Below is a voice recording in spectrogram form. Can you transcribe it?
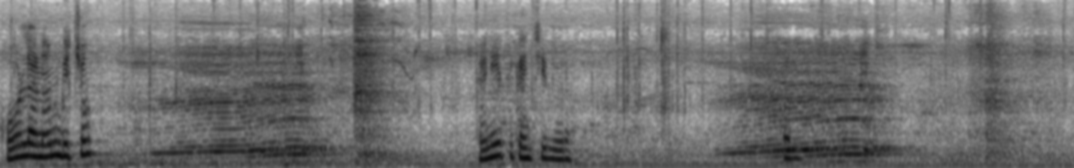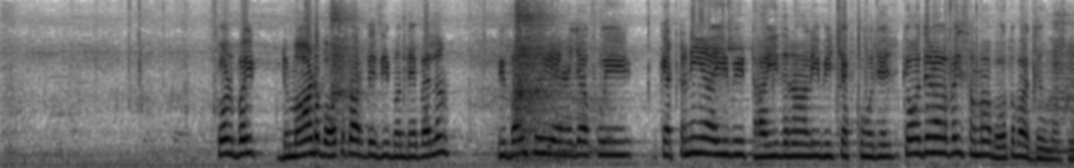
ਖੋਲ ਲੈਣਾ ਉਹਨੂੰ ਵਿੱਚੋਂ। ਕਨੀ ਤੇ ਕੈਂਚੀ ਦੂਰ ਕੋਲ ਬਈ ਡਿਮਾਂਡ ਬਹੁਤ ਕਰਦੇ ਸੀ ਬੰਦੇ ਪਹਿਲਾਂ ਵੀ ਬਾਈ ਕੋਈ ਇਹੋ ਜਿਹਾ ਕੋਈ ਕਿੱਟ ਨਹੀਂ ਆਈ ਵੀ 28 ਦਿਨਾਂ ਵਾਲੀ ਵੀ ਚੈੱਕ ਹੋ ਜੇ। ਕਿਉਂ? ਇਹਦੇ ਨਾਲ ਬਈ ਸਮਾਂ ਬਹੁਤ ਵੱਧ ਜਾਂਦਾ ਸੀ।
